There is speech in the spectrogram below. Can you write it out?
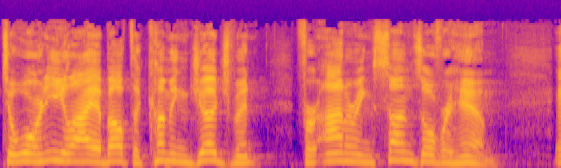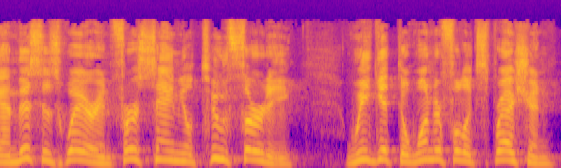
to warn Eli about the coming judgment for honoring sons over him. And this is where in 1 Samuel 2:30 we get the wonderful expression,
